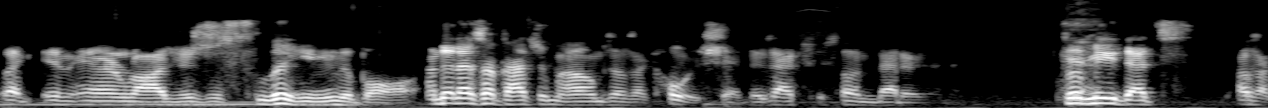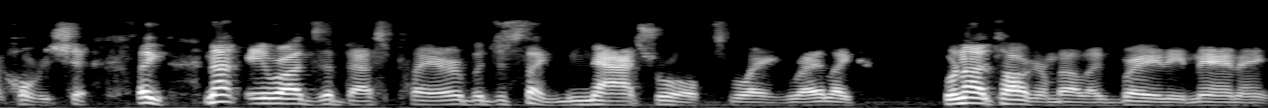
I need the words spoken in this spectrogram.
like in Aaron Rodgers just slinging the ball. And then I saw Patrick Mahomes, I was like, holy shit, there's actually something better than him. For yeah. me, that's I was like, holy shit. Like not A Rod's the best player, but just like natural fling, right? Like we're not talking about like Brady Manning.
